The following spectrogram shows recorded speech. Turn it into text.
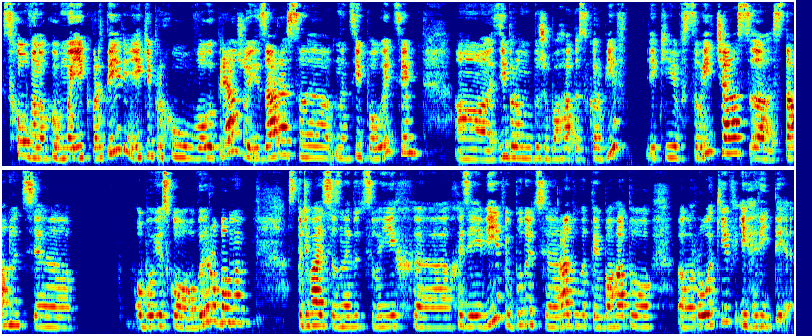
схованок в моїй квартирі, які приховували пряжу. І зараз е, на цій полиці зібрано дуже багато скарбів, які в свій час е, стануть е, обов'язково виробами. Сподіваюся, знайдуть своїх е, хазяївів і будуть радувати багато років і гріти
